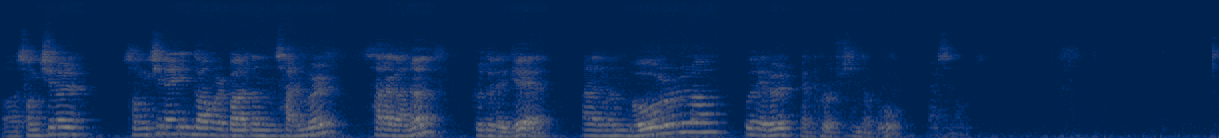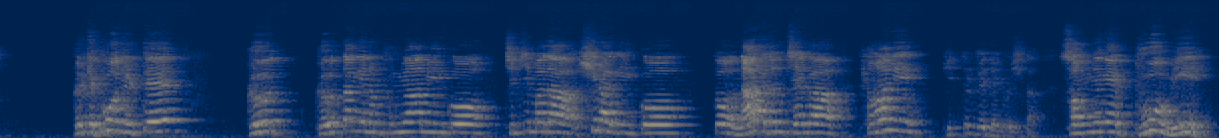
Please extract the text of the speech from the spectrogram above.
어, 성신을 성신의 인도함을 받은 삶을 살아가는 그들에게 하나님은 놀라운 은혜를 베풀어 주신다고 말씀하고 있습니다. 그렇게 부어질 때그 그 땅에는 풍요함이 있고 집집마다 희락이 있고 또 나라 전체가 평안히 깃들게 될 것이다. 성령의 부음이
